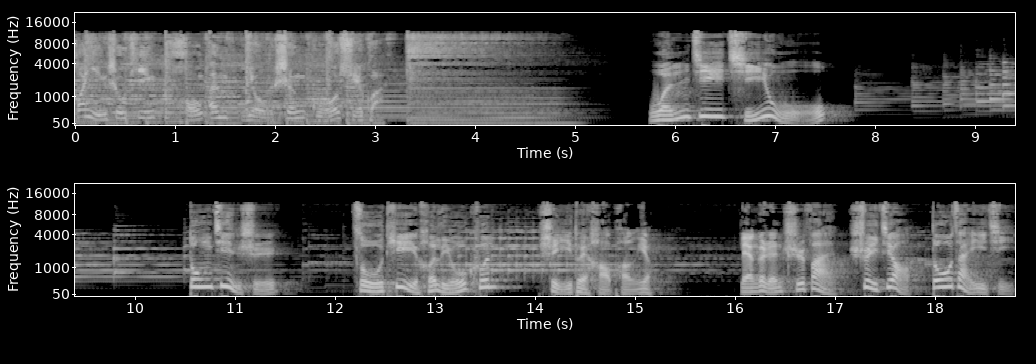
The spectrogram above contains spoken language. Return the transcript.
欢迎收听洪恩有声国学馆《闻鸡起舞》。东晋时，祖逖和刘琨是一对好朋友，两个人吃饭、睡觉都在一起，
